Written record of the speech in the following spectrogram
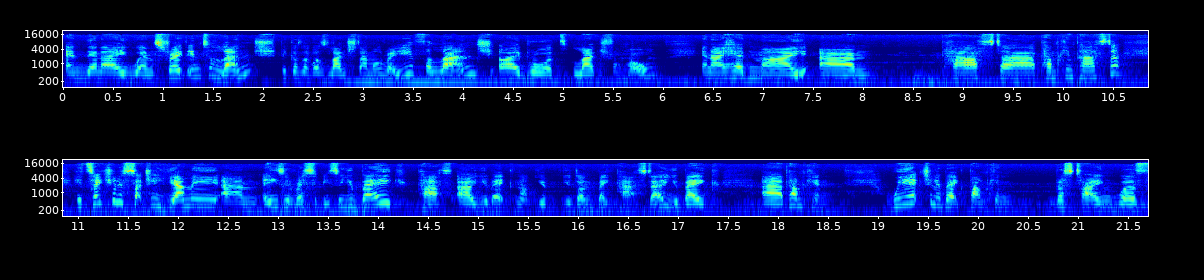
and then I went straight into lunch because it was lunchtime already. For lunch, I brought lunch from home, and I had my um, pasta, pumpkin pasta it's actually such a yummy, um, easy recipe. So you bake pasta, uh, you bake not you, you don't bake pasta, you bake uh, pumpkin. We actually bake pumpkin this time with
